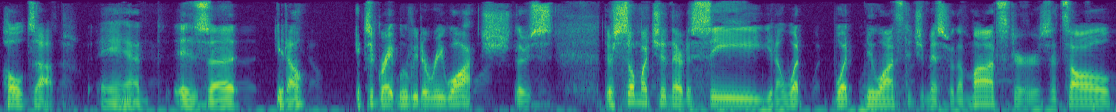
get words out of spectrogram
holds up and is, uh, you know, it's a great movie to rewatch. There's, there's so much in there to see, you know, what, what nuance did you miss for the monsters? It's all,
